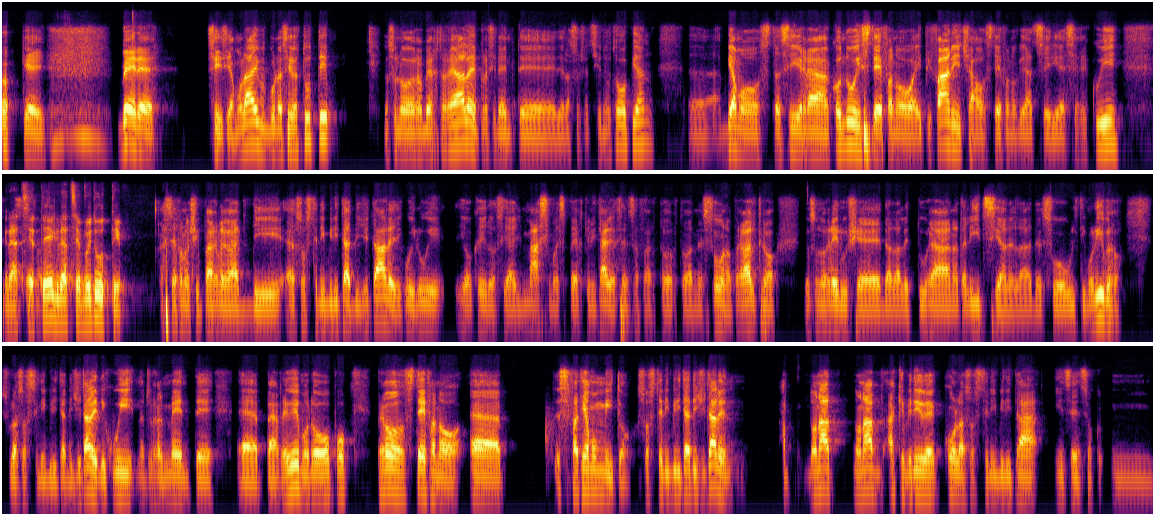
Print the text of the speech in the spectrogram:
ok, bene, sì, siamo live, buonasera a tutti. Io sono Roberto Reale, presidente dell'associazione Utopian. Eh, abbiamo stasera con noi Stefano Epifani. Ciao Stefano, grazie di essere qui. Grazie Stefano... a te, grazie a voi tutti. Stefano ci parlerà di eh, sostenibilità digitale, di cui lui io credo sia il massimo esperto in Italia senza far torto a nessuno. Peraltro io sono reduce dalla lettura natalizia del, del suo ultimo libro sulla sostenibilità digitale, di cui naturalmente eh, parleremo dopo. Però Stefano, eh, sfatiamo un mito, sostenibilità digitale non ha, non ha, a che vedere con la sostenibilità in senso... Mh,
